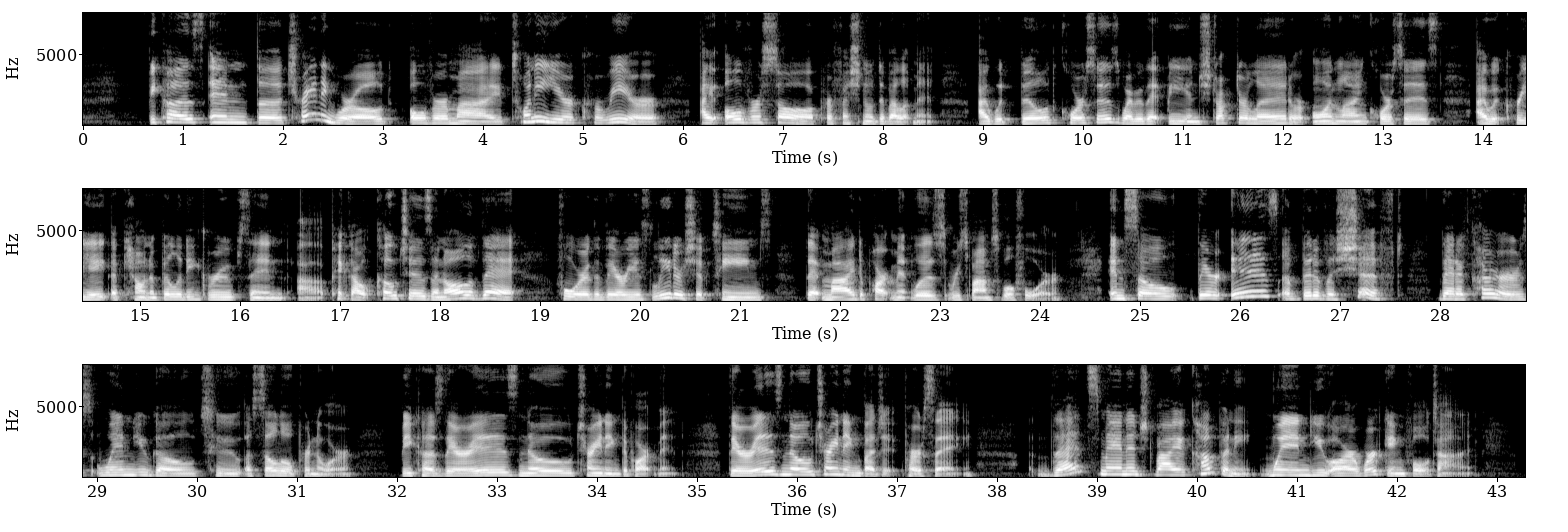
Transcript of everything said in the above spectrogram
because in the training world, over my 20 year career, I oversaw professional development. I would build courses, whether that be instructor led or online courses. I would create accountability groups and uh, pick out coaches and all of that for the various leadership teams that my department was responsible for. And so there is a bit of a shift that occurs when you go to a solopreneur because there is no training department. There is no training budget per se. That's managed by a company when you are working full time.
